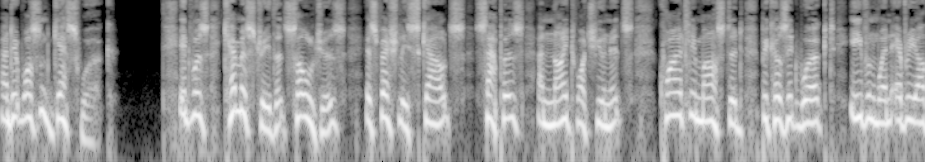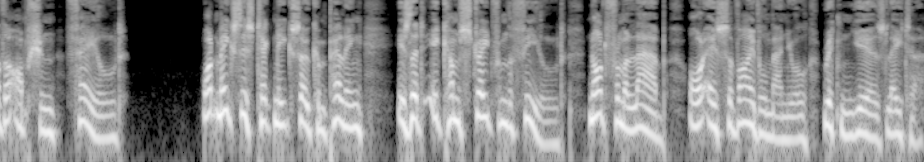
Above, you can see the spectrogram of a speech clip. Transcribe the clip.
and it wasn't guesswork. It was chemistry that soldiers, especially scouts, sappers and night watch units, quietly mastered because it worked even when every other option failed. What makes this technique so compelling is that it comes straight from the field, not from a lab or a survival manual written years later.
